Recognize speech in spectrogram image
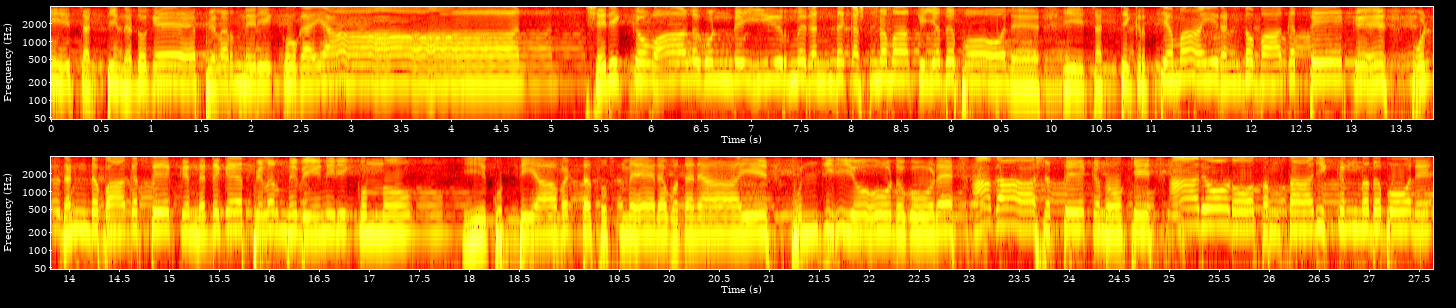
ഈ ചട്ടി നെടുകെ പിളർന്നിരിക്കുകയാ ശരിക്ക് വാളുകൊണ്ട് ഈർന്ന് രണ്ട് കഷ്ണമാക്കിയതുപോലെ ഈ ചട്ടി കൃത്യമായി രണ്ടു ഭാഗത്തേക്ക് രണ്ട് ഭാഗത്തേക്ക് നെടുകെ പിളർന്ന് വീണിരിക്കുന്നു. ഈ കുട്ടിയാവട്ടെ സുസ്മേരവതനായി പുഞ്ചിരിയോടുകൂടെ ആകാശത്തേക്ക് നോക്കി ആരോടോ സംസാരിക്കുന്നത് പോലെ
